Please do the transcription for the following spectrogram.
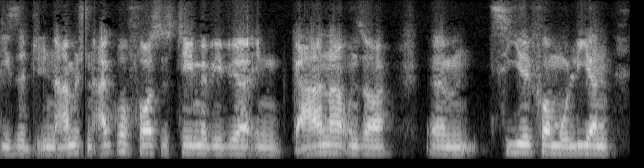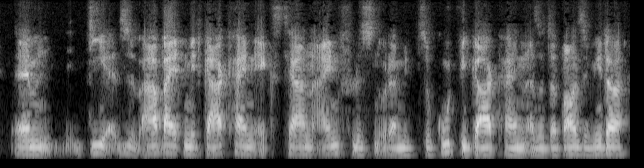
Diese dynamischen Agroforstsysteme, wie wir in Ghana unser ähm, Ziel formulieren, ähm, die also arbeiten mit gar keinen externen Einflüssen oder mit so gut wie gar keinen. Also da brauchen sie weder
